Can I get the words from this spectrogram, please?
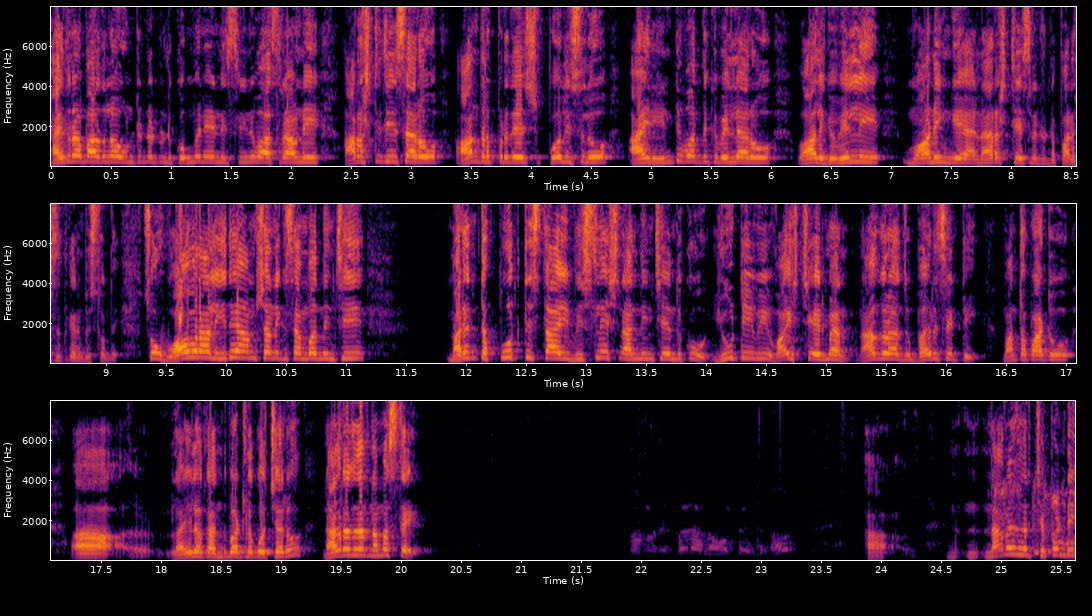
హైదరాబాద్లో ఉంటున్నటువంటి కొమ్మినేని శ్రీనివాసరావుని అరెస్ట్ చేశారు. ఆంధ్రప్రదేశ్ పోలీసులు ఆయన ఇంటి వద్దకు వెళ్ళారు. వాళ్ళకి వెళ్ళి మార్నింగ్ ఆయన అరెస్ట్ చేసినటువంటి పరిస్థితి కనిపిస్తుంది. సో ఓవరాల్ ఇదే అంశానికి సంబంధించి మరింత పూర్తి స్థాయి విశ్లేషణ అందించేందుకు UTV vice chairman Nagaraju Barishetti మనతో పాటు లైవ్లోకి అందుబాటులోకి వచ్చారు. నాగరాజు గారు నమస్తే ఆ, న- నాగరాజు గారు చెప్పండి.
